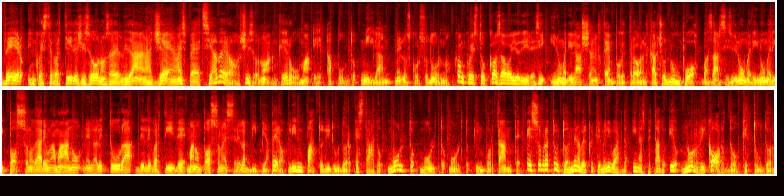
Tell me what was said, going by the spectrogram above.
Vero, in queste partite ci sono Salernitana, Genoa e Spezia, però ci sono anche Roma e appunto Milan nello scorso turno. Con questo cosa voglio dire? Sì, i numeri lasciano il tempo che trovano, il calcio non può basarsi sui numeri, i numeri possono dare una mano nella lettura delle partite, ma non possono essere la Bibbia, però l'impatto di Tudor è stato molto molto molto importante e soprattutto, almeno per quel che mi riguarda, inaspettato. Io non ricordo che Tudor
